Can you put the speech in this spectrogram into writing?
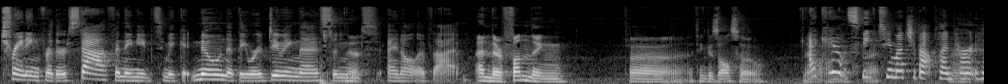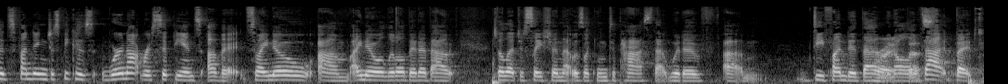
training for their staff, and they needed to make it known that they were doing this and Yeah. and all of that. And their funding, uh, I think, is also. now I can't speak too much about Planned Parenthood's funding just because we're not recipients of it. So I know um, I know a little bit about the legislation that was looking to pass that would have um, defunded them Right, and all of that, but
